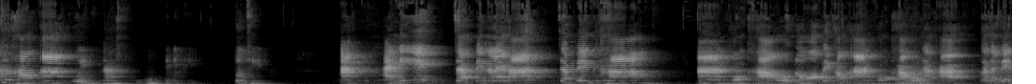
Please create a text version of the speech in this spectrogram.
คือคำอาอุ้ยนะครูอันนี้ผิดตัวทีอะ อันนี้จะเป็นอะไรคะ จะเป็นคำ อ่านของเขาเนาะเป็นคำอ่านของเขานะคะ ก็จะเป็น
